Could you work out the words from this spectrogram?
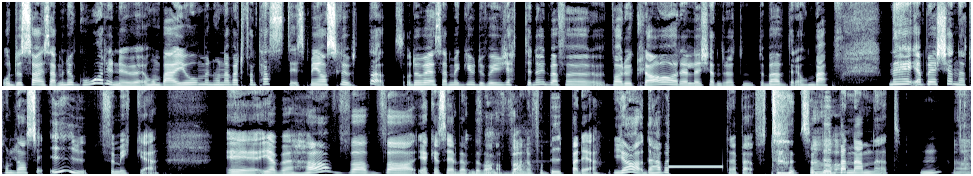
Och Då sa jag så här, men hur går det nu? Hon bara, jo men hon har varit fantastisk men jag har slutat. Och Då var jag så här, men gud du var ju jättenöjd. Varför var du klar eller kände du att du inte behövde det? Hon bara, nej jag börjar känna att hon la sig i för mycket. Eh, jag bara, "Ha, vad, vad? Jag kan säga vem det var, Va? men de får bipa det. Ja, det här var terapeut, så bipa namnet. Mm. Ja.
